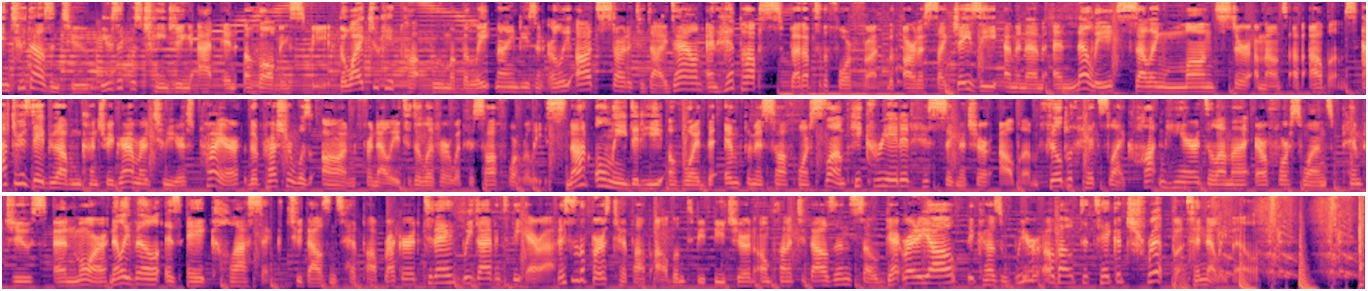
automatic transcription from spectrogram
In 2002, music was changing at an evolving speed. The Y2K pop boom of the late 90s and early aughts started to die down, and hip hop sped up to the forefront with artists like Jay Z, Eminem, and Nelly selling monster amounts of albums. After his debut album Country Grammar two years prior, the pressure was on for Nelly to deliver with his sophomore release. Not only did he avoid the infamous sophomore slump, he created his signature album, filled with hits like Hot in Here, Dilemma, Air Force One's Pimp Juice, and more. Nellyville is a classic 2000s hip hop record. Today, we dive into the era. This is the first hip hop album to be featured on Planet 2000, so get ready, y'all, because we're about to take a trip to Nellyville.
